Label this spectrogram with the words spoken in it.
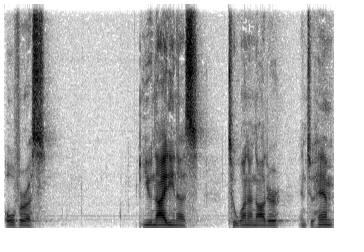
over us, uniting us to one another and to Him.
